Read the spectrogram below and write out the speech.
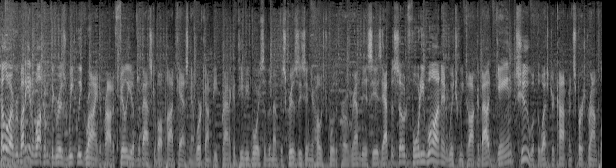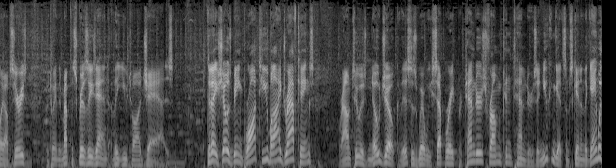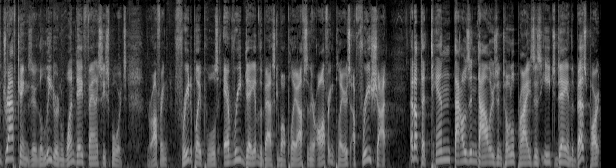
Hello, everybody, and welcome to the Grizz Weekly Grind, a proud affiliate of the Basketball Podcast Network. I'm Pete Pranica, TV voice of the Memphis Grizzlies, and your host for the program. This is episode 41, in which we talk about Game 2 of the Western Conference first round playoff series between the Memphis Grizzlies and the Utah Jazz. Today's show is being brought to you by DraftKings. Round two is no joke. This is where we separate pretenders from contenders, and you can get some skin in the game with DraftKings. They're the leader in one day fantasy sports. They're offering free to play pools every day of the basketball playoffs, and they're offering players a free shot at up to $10,000 in total prizes each day. And the best part,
